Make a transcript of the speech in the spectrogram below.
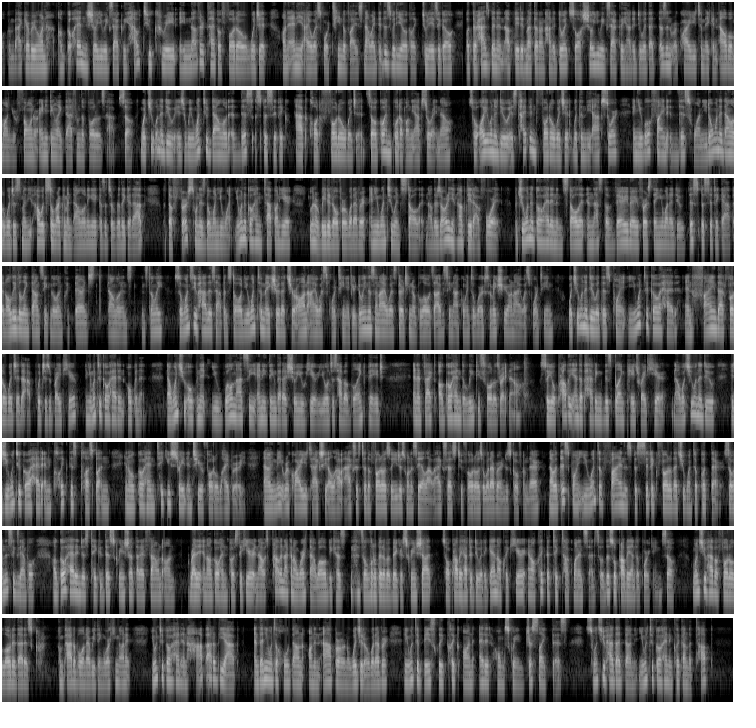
Welcome back everyone. I'll go ahead and show you exactly how to create another type of photo widget on any iOS 14 device. Now I did this video like two days ago, but there has been an updated method on how to do it, so I'll show you exactly how to do it. That doesn't require you to make an album on your phone or anything like that from the Photos app. So what you want to do is we want to download this specific app called Photo Widget. So I'll go ahead and pull it up on the App Store right now. So all you want to do is type in photo widget within the App Store and you will find this one. You don't want to download widgets. I would still recommend downloading it because it's a really good app. But the first one is the one you want. You want to go ahead and tap on here. You want to read it over whatever and you want to install it. Now there's already an update out for it but you want to go ahead and install it and that's the very very first thing you want to do this specific app and I'll leave a link down so you can go and click there and just download it instantly. So once you have this app installed you want to make sure that you're on iOS 14 if you're doing this on iOS 13 or below it's obviously not going to work so make sure you're on iOS 14 what you want to do at this point you want to go ahead and find that photo widget app which is right here and you want to go ahead and open it. Now once you open it you will not see anything that I show you here. You'll just have a blank page and in fact I'll go ahead and delete these photos right now so you'll probably end up having this blank page right here. Now what you want to do is you want to go ahead and click this plus button and it'll go ahead and take you straight into your photo library. Now it may require you to actually allow access to the photo so you just want to say allow access to photos or whatever and just go from there. Now at this point you want to find the specific photo that you want to put there. So in this example I'll go ahead and just take this screenshot that I found on Reddit and I'll go ahead and post it here. Now it's probably not going to work that well because it's a little bit of a bigger screenshot. So I'll probably have to do it again. I'll click here and I'll click the TikTok one instead. So this will probably end up working. So once you have a photo loaded that is compatible and everything working on it, you want to go ahead and hop out of the app and then you want to hold down on an app or on a widget or whatever and you want to basically click on edit home screen just like this. So once you have that done, you want to go ahead and click on the top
